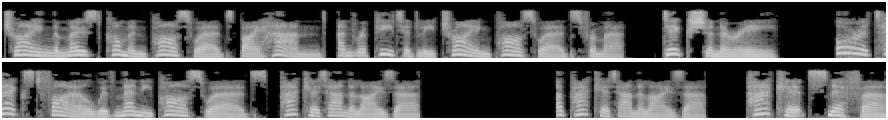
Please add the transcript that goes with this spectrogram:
trying the most common passwords by hand, and repeatedly trying passwords from a dictionary or a text file with many passwords. Packet analyzer A packet analyzer packet sniffer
